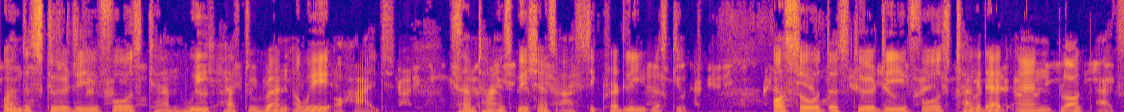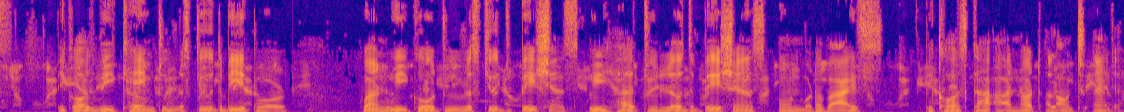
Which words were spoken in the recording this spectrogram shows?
When the security force come, we have to run away or hide. Sometimes patients are secretly rescued. Also, the security force targeted and blocked us because we came to rescue the people. When we go to rescue the patients, we have to load the patients on motorbikes because cars are not allowed to enter.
